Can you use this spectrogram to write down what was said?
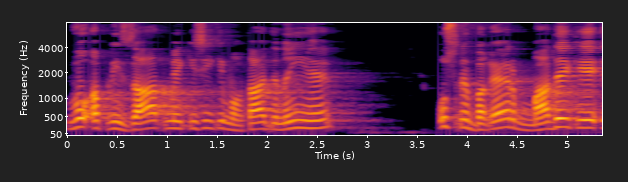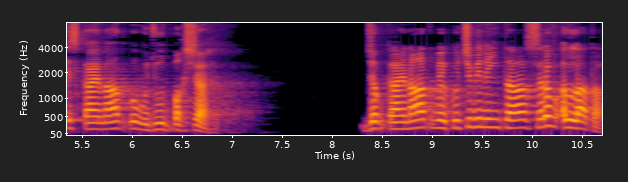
وہ اپنی ذات میں کسی کی محتاج نہیں ہے، اس نے بغیر مادے کے اس کائنات کو وجود بخشا ہے۔ جب کائنات میں کچھ بھی نہیں تھا، صرف اللہ تھا۔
